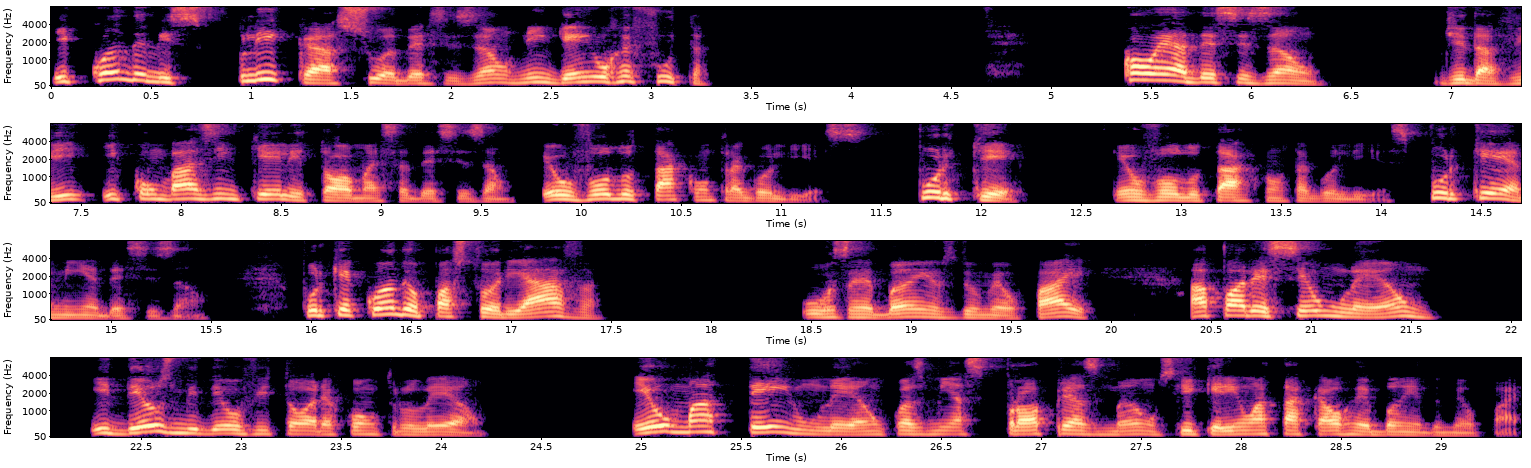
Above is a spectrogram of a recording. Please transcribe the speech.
E quando ele explica a sua decisão, ninguém o refuta. Qual é a decisão de Davi e com base em que ele toma essa decisão? Eu vou lutar contra Golias. Por quê? Eu vou lutar contra Golias. Por que a minha decisão? Porque quando eu pastoreava os rebanhos do meu pai, apareceu um leão e Deus me deu vitória contra o leão. Eu matei um leão com as minhas próprias mãos que queriam atacar o rebanho do meu pai.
